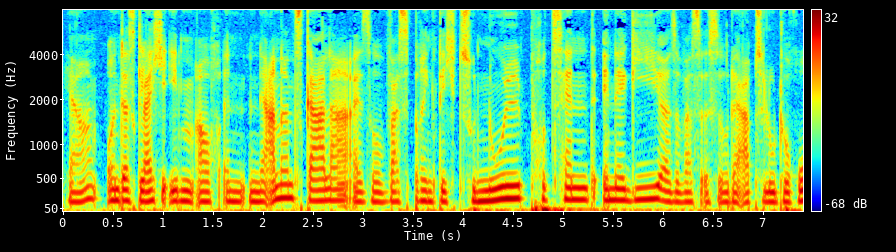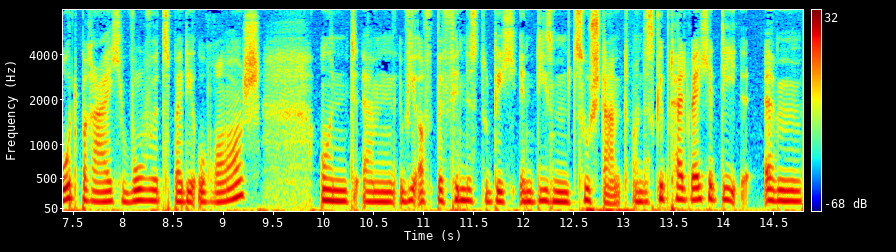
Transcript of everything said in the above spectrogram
Ja, und das gleiche eben auch in, in der anderen Skala. Also, was bringt dich zu 0% Energie? Also, was ist so der absolute Rotbereich? Wo wird es bei dir orange? Und ähm, wie oft befindest du dich in diesem Zustand? Und es gibt halt welche, die ähm,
